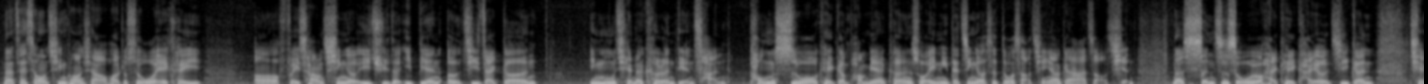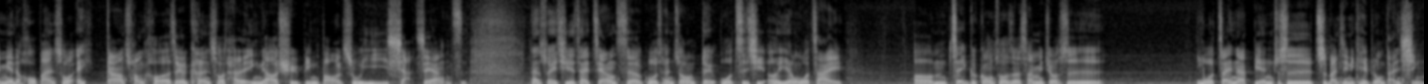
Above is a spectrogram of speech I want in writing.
那在这种情况下的话，就是我也可以，呃，非常轻而易举的，一边耳机在跟荧幕前的客人点餐，同时我又可以跟旁边的客人说，诶，你的金额是多少钱？要跟他找钱。那甚至是我又还可以开耳机跟前面的伙伴说，诶，刚刚窗口的这个客人说他的饮料去冰，帮我注意一下，这样子。但所以其实，在这样子的过程中，对我自己而言，我在嗯这个工作这上面，就是我在那边就是值班经理，可以不用担心。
